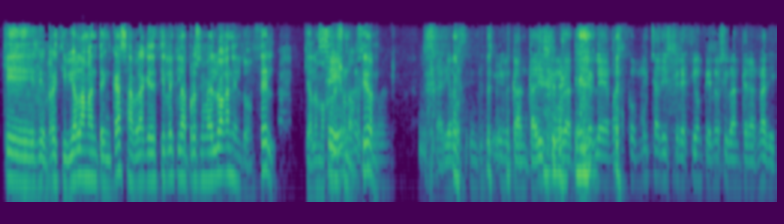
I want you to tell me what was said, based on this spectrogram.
que recibió al amante en casa. Habrá que decirle que la próxima vez lo haga en el doncel, que a lo mejor es una opción. Estaríamos encantadísimos de atenderle, además con mucha discreción que no se iba a enterar nadie.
